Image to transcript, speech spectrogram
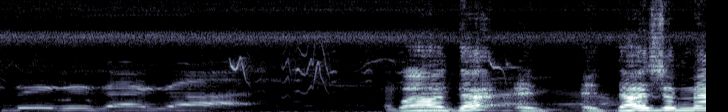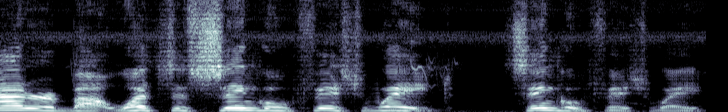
the biggest I got. Well, that it, it doesn't matter about what's the single fish weight. Single fish weight.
